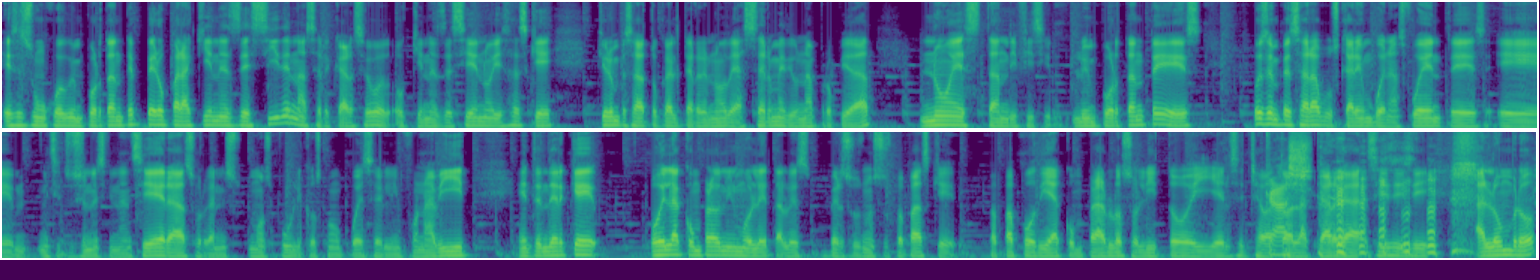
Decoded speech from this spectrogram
ese es un juego importante, pero para quienes deciden acercarse o, quienes deciden, oye, ¿sabes qué? Quiero empezar a tocar el terreno de hacerme de una propiedad, no es tan difícil. Lo importante es pues empezar a buscar en buenas fuentes, eh, instituciones financieras, organismos públicos como puede ser el Infonavit, entender que hoy la compra de un inmueble tal vez versus nuestros papás, que papá podía comprarlo solito y él se echaba toda la carga, sí, sí, sí, al hombro.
